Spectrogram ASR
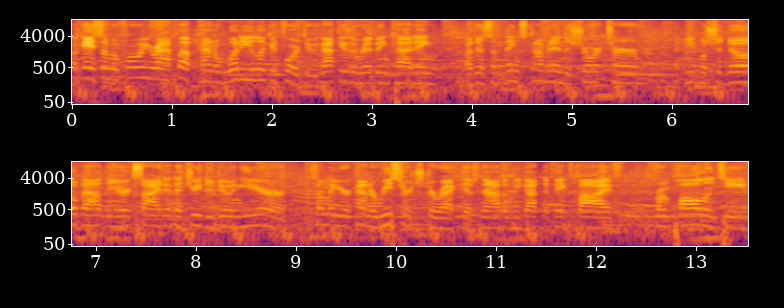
Okay, so before we wrap up, kind of what are you looking forward to? We got through the ribbon cutting. Are there some things coming in the short term that people should know about that you're excited that you're either doing here or some of your kind of research directives now that we got the big five from Paul and team?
